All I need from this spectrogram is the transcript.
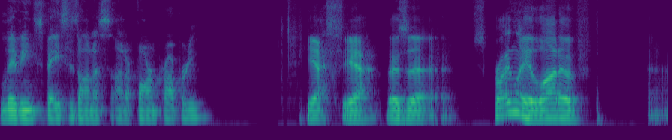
living spaces on a on a farm property. Yes, yeah. There's a surprisingly a lot of uh,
